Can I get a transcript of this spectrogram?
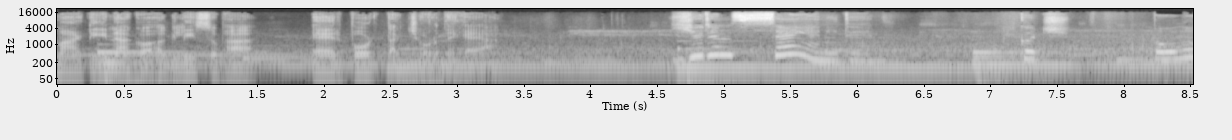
मार्टिना को अगली सुबह एयरपोर्ट तक छोड़ने गया You didn't say anything. कुछ बोलो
